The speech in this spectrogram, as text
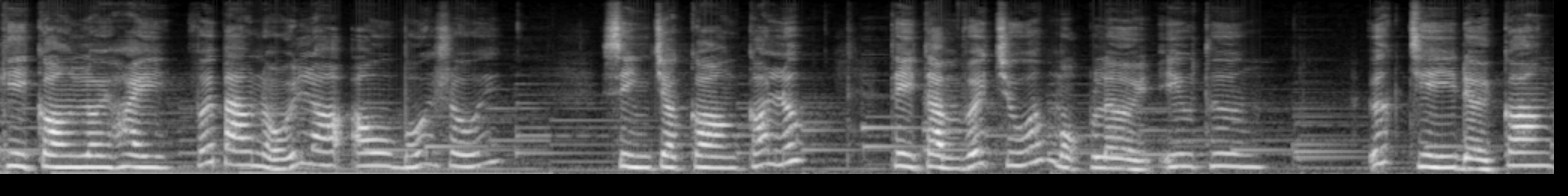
Khi con lôi hoay với bao nỗi lo âu bối rối, xin cho con có lúc thì thầm với Chúa một lời yêu thương ước chi đời con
